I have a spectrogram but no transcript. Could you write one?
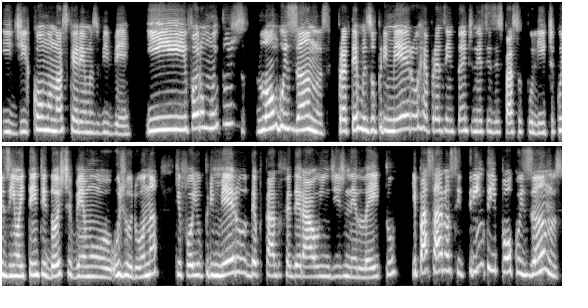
e de como nós queremos viver. E foram muitos longos anos para termos o primeiro representante nesses espaços políticos. Em 82 tivemos o Juruna, que foi o primeiro deputado federal indígena eleito, e passaram-se 30 e poucos anos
